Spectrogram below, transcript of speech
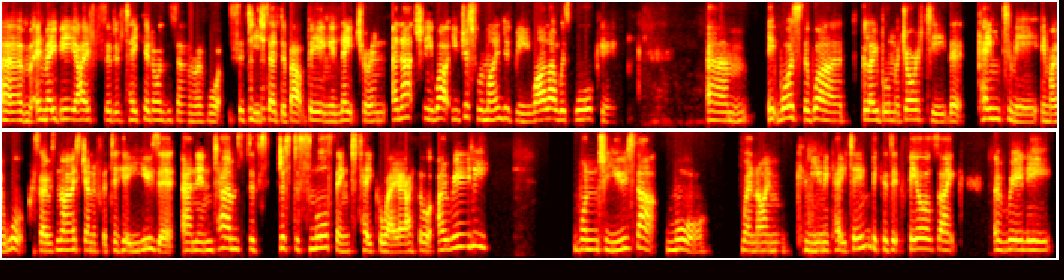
um, and maybe I've sort of taken on some of what Sati said about being in nature, and and actually, what you just reminded me while I was walking, um, it was the word global majority that came to me in my walk. So it was nice, Jennifer, to hear you use it. And in terms of just a small thing to take away, I thought I really want to use that more when I'm communicating because it feels like a really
